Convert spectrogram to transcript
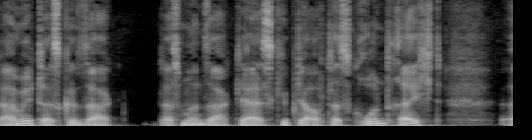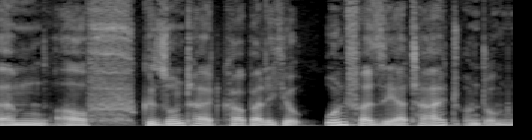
damit das gesagt, dass man sagt, ja, es gibt ja auch das Grundrecht ähm, auf Gesundheit, körperliche Unversehrtheit und um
